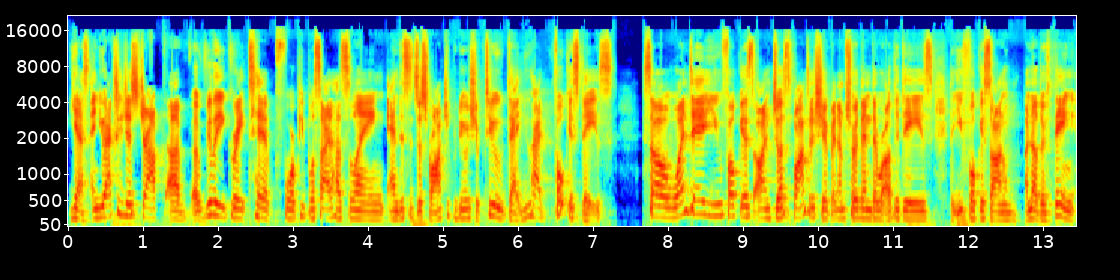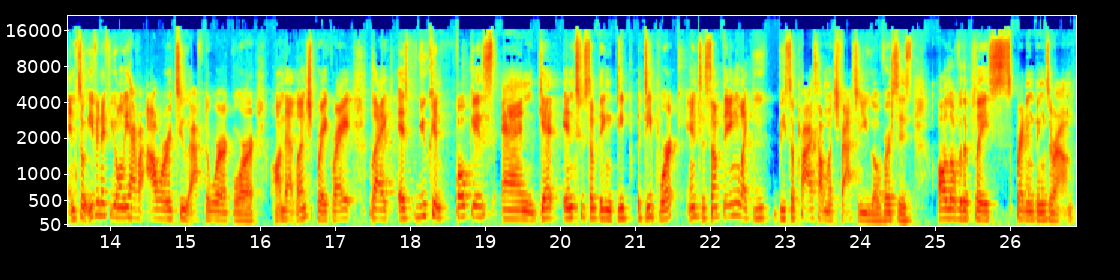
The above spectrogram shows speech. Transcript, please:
Yes, and you actually just dropped a, a, really great tip for people side hustling, and this is just for entrepreneurship too, that you had focus days. So one day you focus on just sponsorship, and I'm sure then there were other days that you focus on another thing. And so even if you only have an hour or two after work or on that lunch break, right? Like if you can focus and get into something deep, deep work into something, like you'd be surprised how much faster you go versus all over the place spreading things around.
